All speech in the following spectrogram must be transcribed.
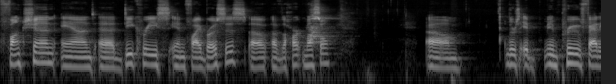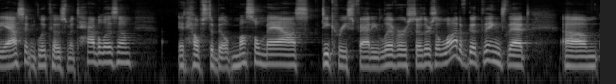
function and a decrease in fibrosis of, of the heart muscle. Um, there's improved fatty acid and glucose metabolism. It helps to build muscle mass, decrease fatty liver. So there's a lot of good things that um,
